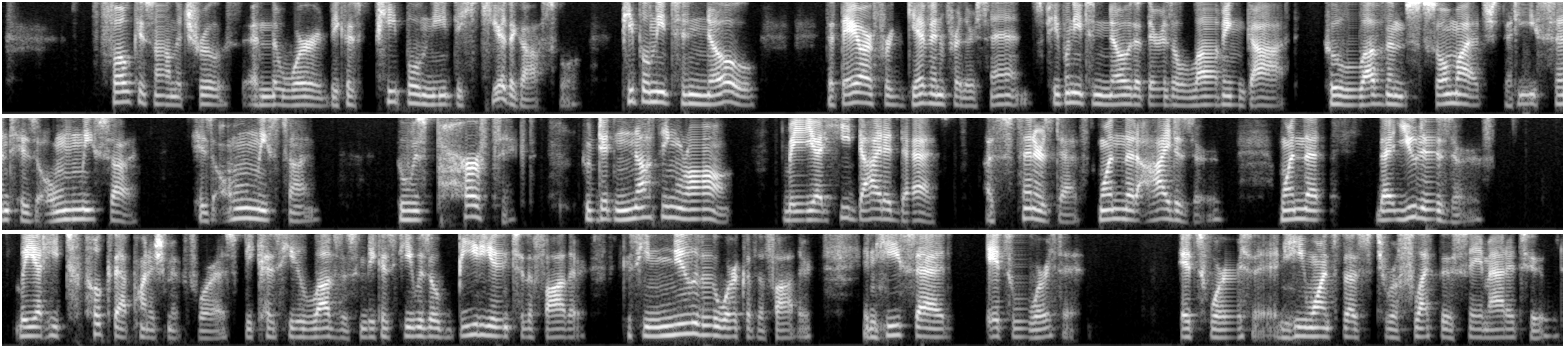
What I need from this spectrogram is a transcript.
focus on the truth and the word because people need to hear the gospel. People need to know that they are forgiven for their sins. People need to know that there is a loving God who loved them so much that he sent his only son, his only son, who was perfect, who did nothing wrong, but yet he died a death, a sinner's death, one that I deserve, one that that you deserve but yet he took that punishment for us because he loves us and because he was obedient to the Father, because he knew the work of the Father. And he said, It's worth it. It's worth it. And he wants us to reflect this same attitude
